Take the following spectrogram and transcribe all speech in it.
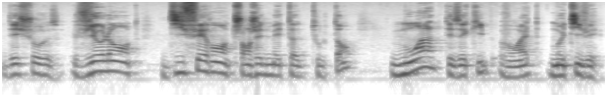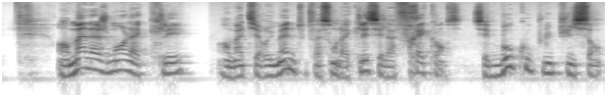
des choses violentes, différentes, changer de méthode tout le temps, moins tes équipes vont être motivées. En management, la clé, en matière humaine, de toute façon, la clé, c'est la fréquence. C'est beaucoup plus puissant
